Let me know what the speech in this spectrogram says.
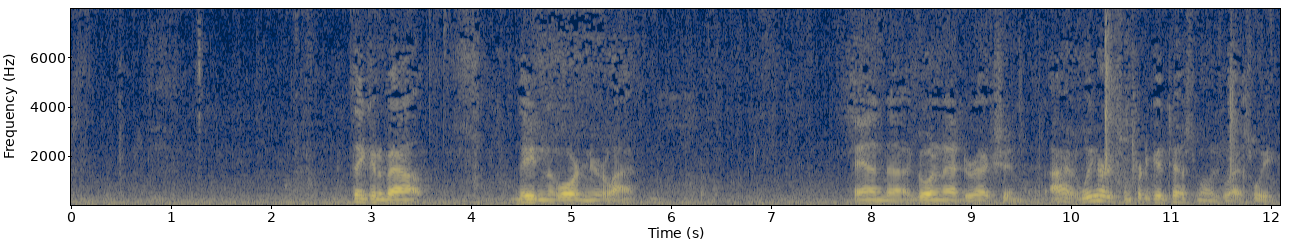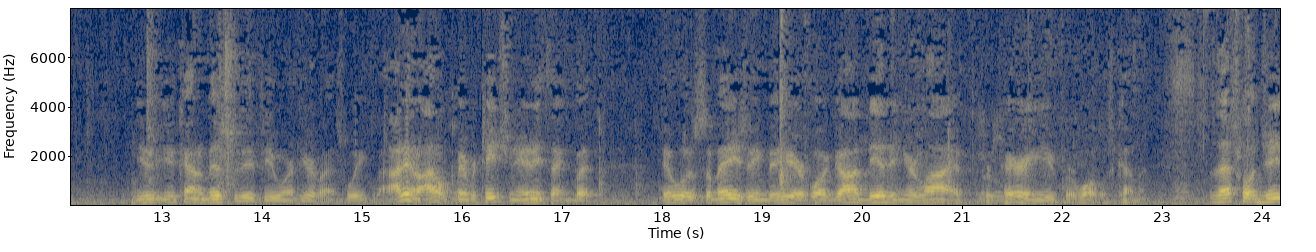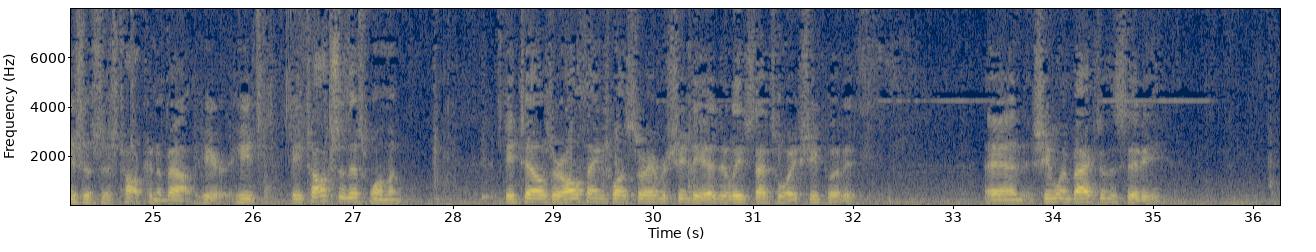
thinking about needing the Lord in your life and uh, going in that direction. I, we heard some pretty good testimonies last week. You you kind of missed it if you weren't here last week. I didn't. I don't remember teaching you anything, but it was amazing to hear what God did in your life, preparing you for what was coming. That's what Jesus is talking about here. He he talks to this woman. He tells her all things whatsoever she did. At least that's the way she put it. And she went back to the city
